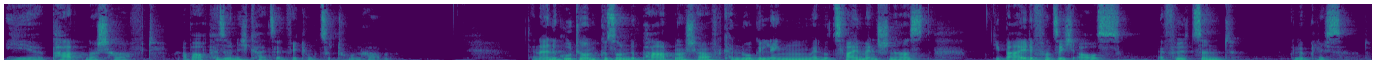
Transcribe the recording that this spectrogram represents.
Ehe, Partnerschaft, aber auch Persönlichkeitsentwicklung zu tun haben. Denn eine gute und gesunde Partnerschaft kann nur gelingen, wenn du zwei Menschen hast, die beide von sich aus erfüllt sind, glücklich sind.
